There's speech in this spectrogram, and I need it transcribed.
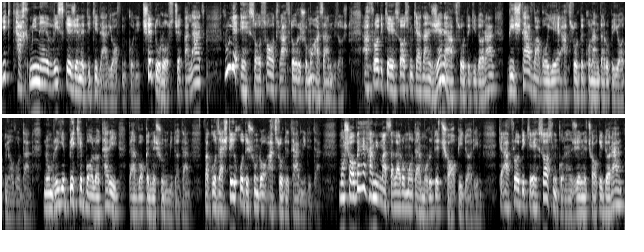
یک تخمین ریسک ژنتیکی دریافت می‌کنید چه درست چه غلط روی احساسات رفتار شما اثر میذاشت. افرادی که احساس می‌کردن ژن افسردگی دارن بیشتر وقایع افسرده کننده رو به یاد می آوردن نمره بک بالاتری در واقع نشون می‌دادن و گذشته خودشون رو افسرده تر می‌دیدن. مشابه همین مسئله رو ما در مورد چاقی داریم که افرادی که احساس می‌کنن ژن چاقی دارن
